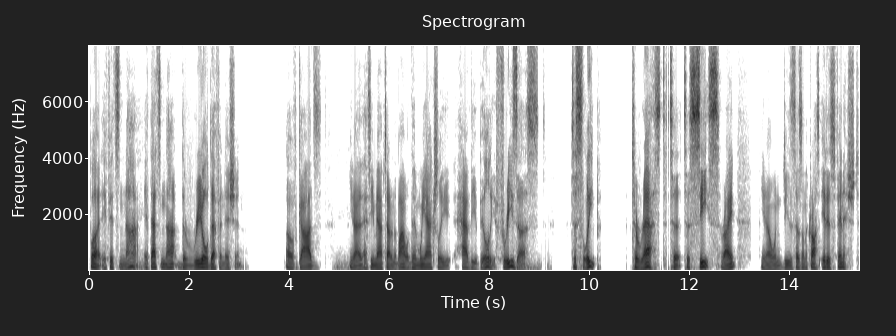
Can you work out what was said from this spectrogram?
But if it's not, if that's not the real definition of God's, you know, as he maps out in the Bible, then we actually have the ability, it frees us to sleep, to rest, to to cease, right? You know, when Jesus says on the cross, it is finished.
